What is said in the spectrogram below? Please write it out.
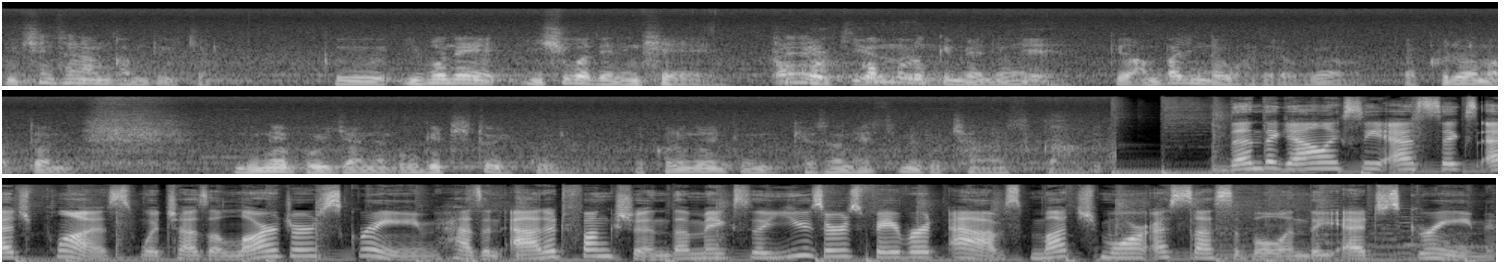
좀 신선한 감도 있죠. 그 이번에 이슈가 되는 게 펜을 거꾸로 끼면은 예. 안 빠진다고 하더라고요. 그러니까 그런 어떤 눈에 보이지 않는 옥의 티도 있고 그런 건좀 개선했으면 좋지 않았을까. Then the Galaxy S6 Edge Plus, which has a larger screen, has an added function that makes the user's favorite apps much more accessible in the Edge screen.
